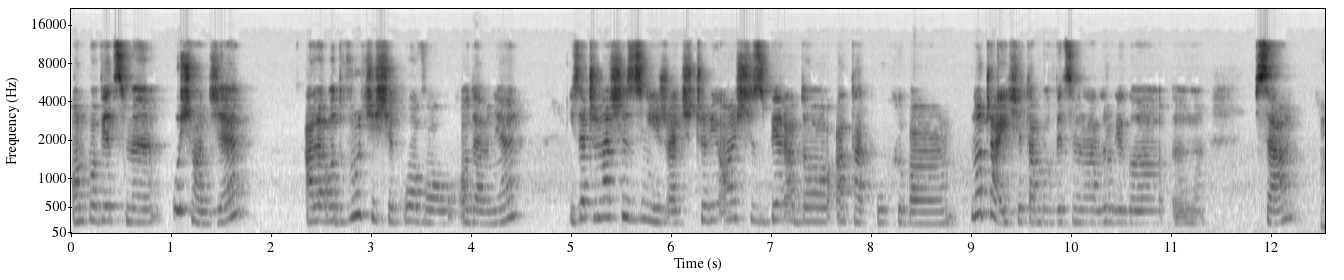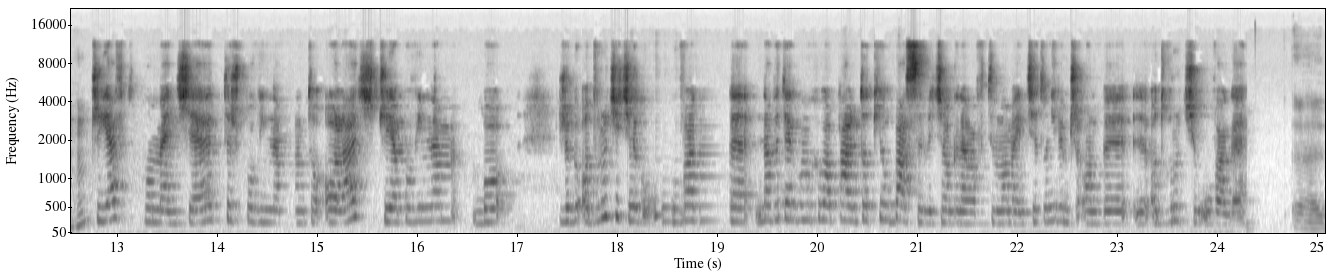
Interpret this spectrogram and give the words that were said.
on powiedzmy usiądzie, ale odwróci się głową ode mnie i zaczyna się zniżać, czyli on się zbiera do ataku chyba, no czajcie tam powiedzmy na drugiego y, psa. Mhm. Czy ja w tym momencie też powinnam to olać, czy ja powinnam, bo żeby odwrócić jego uwagę, nawet jakbym chyba pal do kiełbasy wyciągnęła w tym momencie, to nie wiem, czy on by y, odwrócił uwagę. E,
